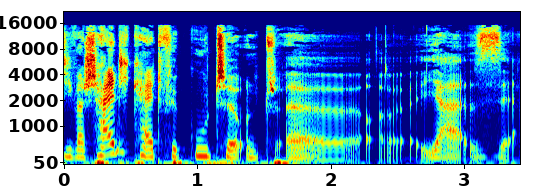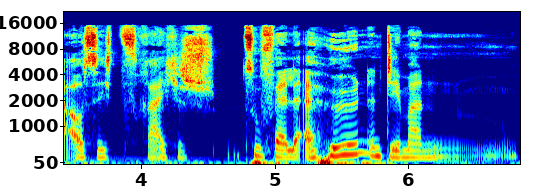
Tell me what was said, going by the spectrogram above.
die Wahrscheinlichkeit für gute und äh, ja sehr aussichtsreiche Zufälle erhöhen, indem man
